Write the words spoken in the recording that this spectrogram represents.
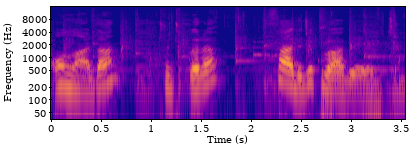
Onlardan çocuklara sadece kurabiye yapacağım.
